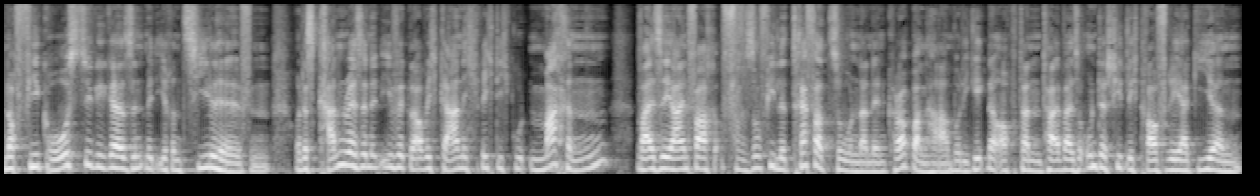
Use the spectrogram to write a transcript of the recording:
noch viel großzügiger sind mit ihren Zielhilfen. Und das kann Resident Evil, glaube ich, gar nicht richtig gut machen, weil sie einfach so viele Trefferzonen an den Körpern haben, wo die Gegner auch dann teilweise unterschiedlich drauf reagieren.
